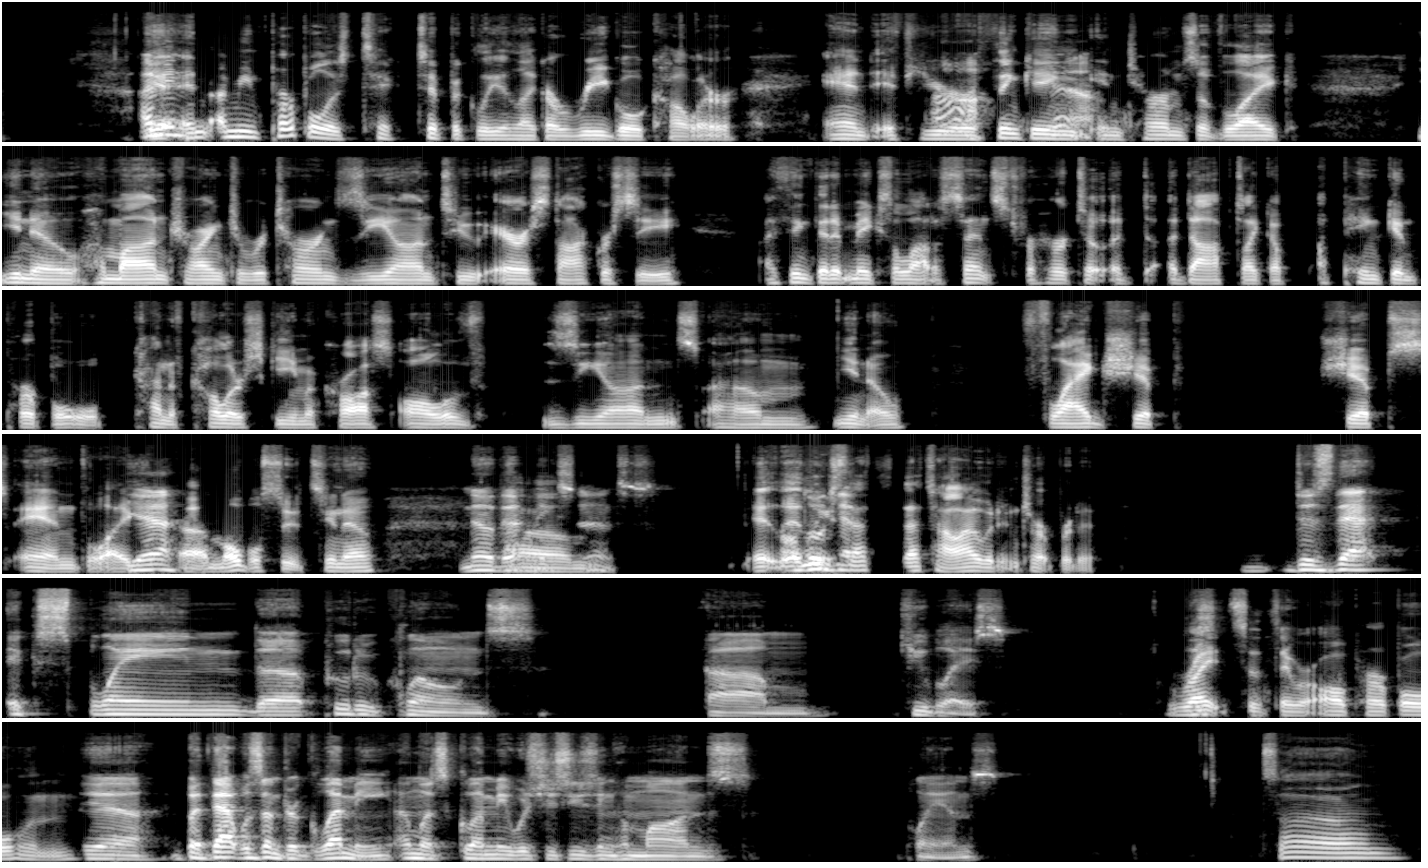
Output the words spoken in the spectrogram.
I yeah, mean, and I mean purple is ty- typically like a regal color. And if you're Ah, thinking yeah. in terms of like, you know, Haman trying to return Zeon to aristocracy, I think that it makes a lot of sense for her to ad- adopt like a, a pink and purple kind of color scheme across all of Zeon's um, you know, flagship ships and like Yeah. uh, mobile suits, you know. No, that makes Um, sense. At, at least that- that's that's how I would interpret it. Does that explain the Puru clones um Qubeleys? Right, since they were all purple and Yeah, but that was under Glemmy, unless Glemmy was just using Haman's plans. it's um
